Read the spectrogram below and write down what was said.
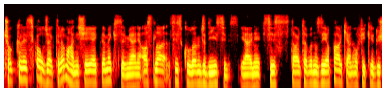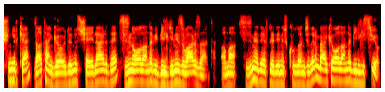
Çok klasik olacaktır ama hani şeyi eklemek isterim. Yani asla siz kullanıcı değilsiniz. Yani siz startup'ınızı yaparken, o fikri düşünürken zaten gördüğünüz şeyler de sizin o alanda bir bilginiz var zaten. Ama sizin hedeflediğiniz kullanıcıların belki o alanda bilgisi yok.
